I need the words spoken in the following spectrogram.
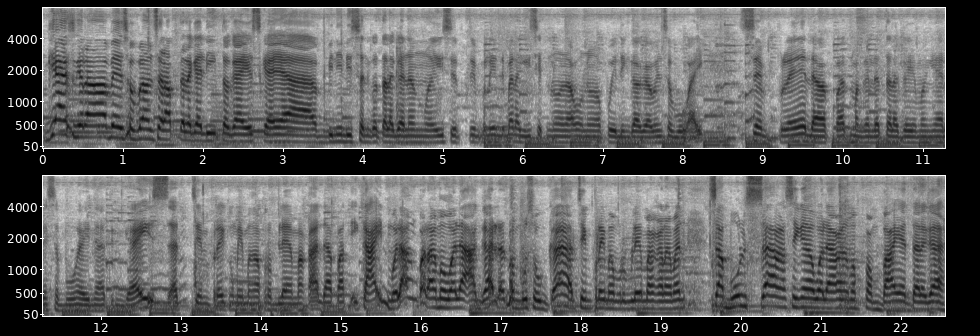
Guys, grabe. Sobrang sarap talaga dito, guys. Kaya, binilisan ko talaga ng maisip. Di ba, nag-isip noon ako na pwedeng gagawin sa buhay. Siyempre, dapat maganda talaga yung mangyari sa buhay natin, guys. At siyempre, kung may mga problema ka, dapat ikain mo lang para mawala agad at mabusog ka. At siyempre, may problema ka naman sa bulsa kasi nga wala ka naman pambayad talaga.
